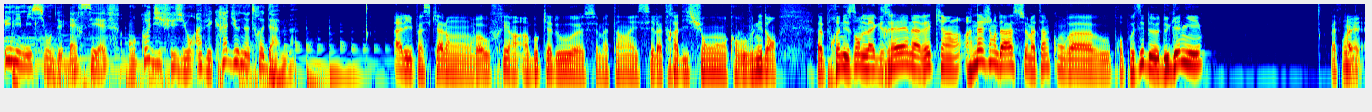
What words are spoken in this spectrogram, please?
une émission de RCF en codiffusion avec Radio Notre-Dame. Allez Pascal, on va offrir un, beau cadeau euh, ce matin et c'est la tradition quand vous venez dans euh, Prenez-en de la graine avec un, agenda ce matin qu'on va vous proposer de, gagner. Pascal.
